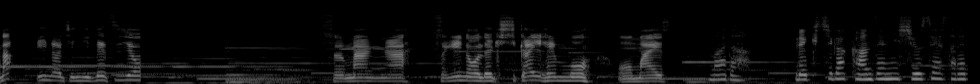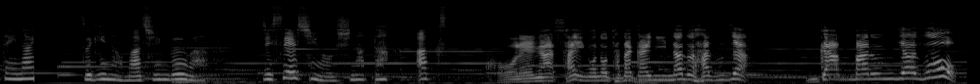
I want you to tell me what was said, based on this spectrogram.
ま命に別状。すまんが次の歴史改変もお前。まだ歴史が完全に修正されていない。次の魔人ブーは自制心を失ったアックスこれが最後の戦いになるはずじゃ頑張るんじゃぞ。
